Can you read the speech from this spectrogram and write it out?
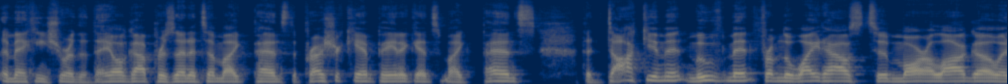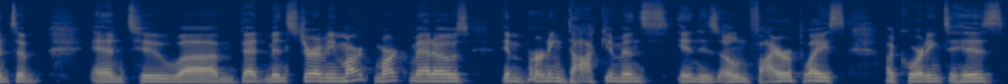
and making sure that they all got presented to Mike Pence, the pressure campaign against Mike Pence, the document movement from the White House to Mar-a-Lago and to and to um, Bedminster. I mean, Mark Mark Meadows, him burning documents in his own fireplace, according to his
